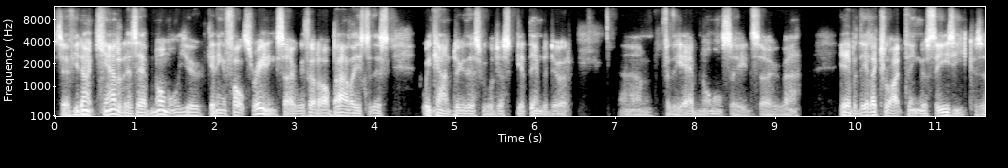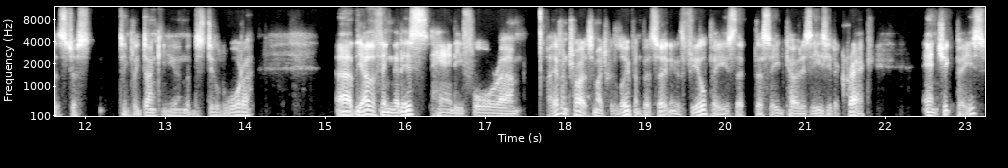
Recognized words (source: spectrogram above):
So if you don't count it as abnormal, you're getting a false reading. So we thought, oh, barley's to this, we can't do this. We'll just get them to do it um, for the abnormal seed. So uh, yeah, but the electrolyte thing was easy because it's just simply dunking you in the distilled water. Uh, the other thing that is handy for, um, I haven't tried it so much with lupin, but certainly with field peas that the seed coat is easy to crack and chickpeas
